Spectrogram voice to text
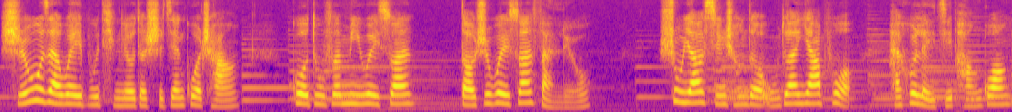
食物在胃部停留的时间过长，过度分泌胃酸，导致胃酸反流。束腰形成的无端压迫还会累及膀胱，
